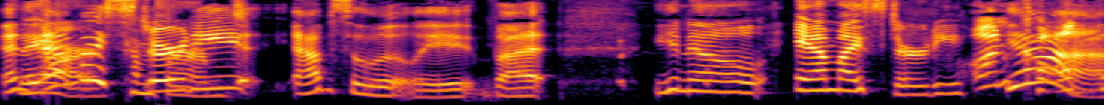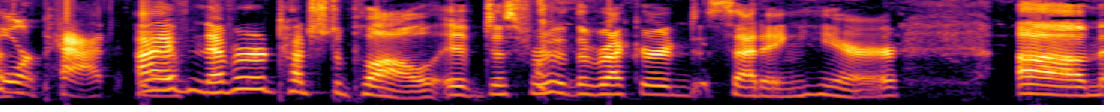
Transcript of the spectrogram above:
And they am are I sturdy? confirmed. Absolutely. But you know, Am I sturdy? Uncalled Yeah. for, Pat. I've never touched a plow. If just for the record setting here. Um,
